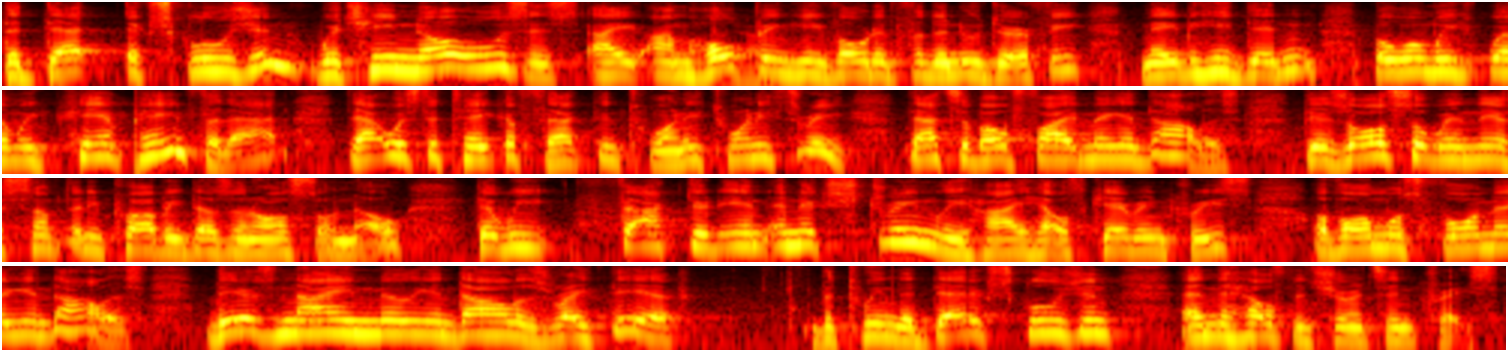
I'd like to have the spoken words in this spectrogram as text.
the debt exclusion, which he knows is, I, am hoping he voted for the new Durfee. Maybe he didn't. But when we when we campaigned for that, that was to take effect in 2023. That's about five million dollars. There's also in there something he probably doesn't also know that we factored in an extremely high health care increase of almost four million dollars. There's nine million dollars right there between the debt exclusion and the health insurance increase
